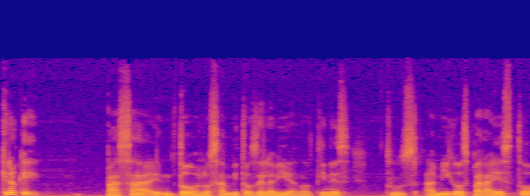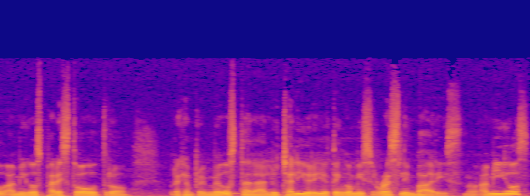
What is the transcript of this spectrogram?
creo que pasa en todos los ámbitos de la vida, ¿no? Tienes tus amigos para esto, amigos para esto otro. Por ejemplo, me gusta la lucha libre, yo tengo mis wrestling buddies, ¿no? Amigos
